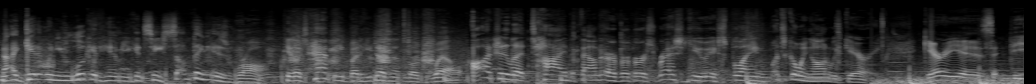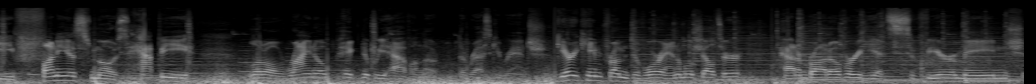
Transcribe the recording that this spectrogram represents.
Now I get it when you look at him, you can see something is wrong. He looks happy, but he doesn't look well. I'll actually let Ty, the founder of Reverse Rescue, explain what's going on with Gary. Gary is the funniest, most happy little rhino pig that we have on the, the rescue ranch. Gary came from Devore Animal Shelter, had him brought over, he had severe mange,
